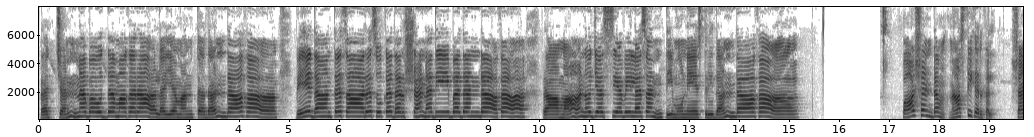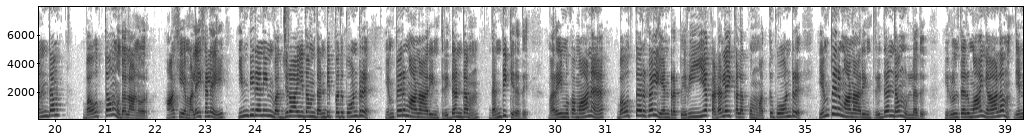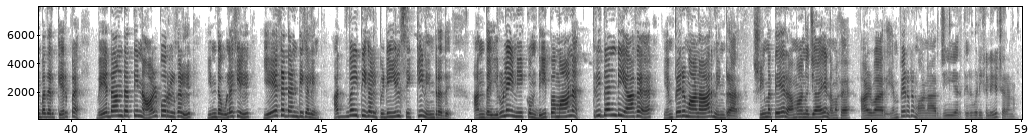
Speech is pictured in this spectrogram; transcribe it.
प्रच्छन्न बौद्धमकरालयमन्तदण्डाः वेदान्तसारसुखदर्शनदीपदण्डाः रामानुजस्य विलसन्ति मुनेस्त्रिदण्डाः பாஷண்டம் நாஸ்திகர்கள் ஷண்டம் பௌத்தம் முதலானோர் ஆகிய மலைகளை இந்திரனின் வஜ்ராயுதம் தண்டிப்பது போன்று எம்பெருமானாரின் திரிதண்டம் தண்டிக்கிறது மறைமுகமான பௌத்தர்கள் என்ற பெரிய கடலை கலக்கும் மத்து போன்று எம்பெருமானாரின் திரிதண்டம் உள்ளது. இருள் தருமா ஞாலம் என்பதற்கேற்ப வேதாந்தத்தின் ஆழ்பொருள்கள் இந்த உலகில் ஏகதண்டிகளின் அத்வைத்திகள் பிடியில் சிக்கி நின்றது. அந்த இருளை நீக்கும் தீபமான திரிதண்டியாக எம்பெருமானார் நின்றார். ஸ்ரீமதே ராமானுஜாய நமக. ஆழ்வார் எம்பெருமானார் ஜீயர் திருவடிகளே சரணம்.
